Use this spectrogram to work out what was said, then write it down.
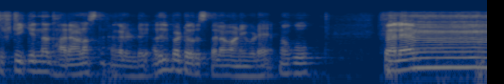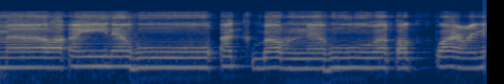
സൃഷ്ടിക്കുന്ന ധാരാളം സ്ഥലങ്ങളുണ്ട് അതിൽപ്പെട്ട ഒരു സ്ഥലമാണ് ഇവിടെ നോക്കൂ فلما رأينه أكبرنه وقطعن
